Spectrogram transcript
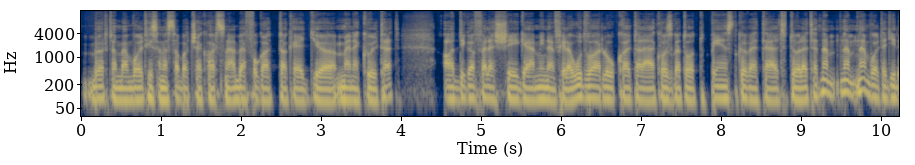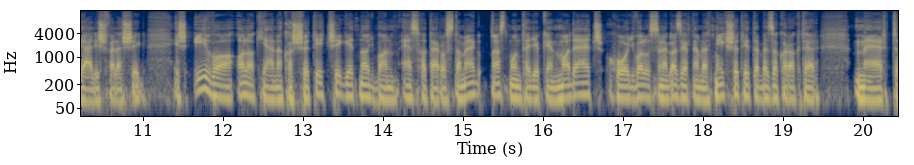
börtönben volt, hiszen a szabadságharcnál befogadtak egy menekültet, addig a felesége mindenféle udvarlókkal találkozgatott, pénzt követelt tőle, tehát nem, nem, nem volt egy ideális feleség. És Éva alakjának a sötétségét nagyban ez határozta meg. Azt mondta egyébként Madács, hogy valószínűleg azért nem lett még sötétebb ez a karakter, mert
